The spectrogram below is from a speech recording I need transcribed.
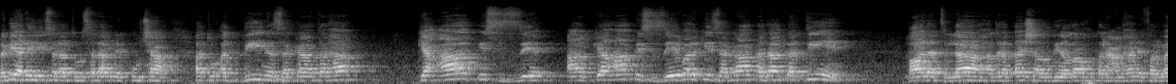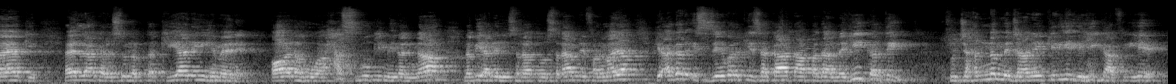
نبی علیہ السلام نے پوچھا اتو الدین زکاتہا کیا آپ اس کیا آپ اس زیور کی زکات ادا کرتی ہیں؟ قالت لا، حضرت عائشہ رضی اللہ تعالی عنہ نے فرمایا کہ اے اللہ کا رسول اب تک کیا نہیں ہے میں نے۔ قال هو حسبك من النار۔ نبی علیہ الصلوۃ والسلام نے فرمایا کہ اگر اس زیور کی زکات آپ ادا نہیں کرتی تو جہنم میں جانے کے لیے یہی کافی ہے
